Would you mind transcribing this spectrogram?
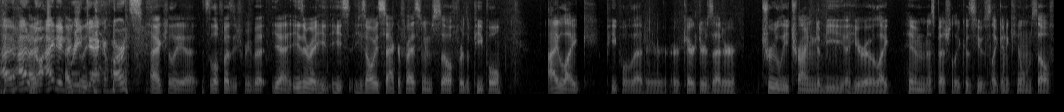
I, I don't know. I didn't read Jack of Hearts. Actually, uh, it's a little fuzzy for me, but yeah. Either way, he, he's he's always sacrificing himself for the people. I like people that are or characters that are truly trying to be a hero, like him especially, because he was like gonna kill himself,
